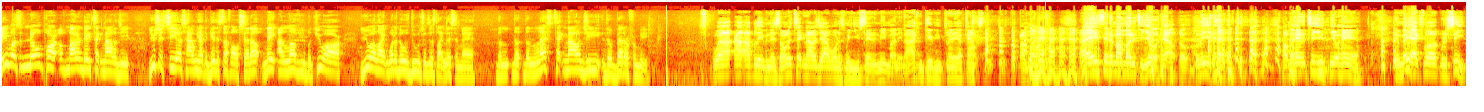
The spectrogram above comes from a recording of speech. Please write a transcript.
he was no part of modern day technology. You should see us how we had to get this stuff all set up. Nate, I love you, but you are you are like one of those dudes who's just like, listen, man, the the, the less technology, the better for me. Well, I, I believe in this. The only technology I want is when you sending me money. Now I can give you plenty of accounts to just put my money. in. I ain't sending my money to your account though. Believe that. I'm gonna hand it to you in your hand, and may ask for a receipt.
